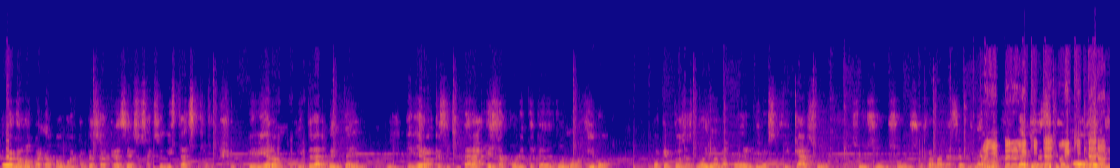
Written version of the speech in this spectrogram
Pero luego cuando Google empezó a crecer, sus accionistas pidieron literalmente, pidieron que se quitara esa política de do no evil porque entonces no iban a poder diversificar su, su, su, su, forma de hacer dinero. Oye, pero le, le, quitaron,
